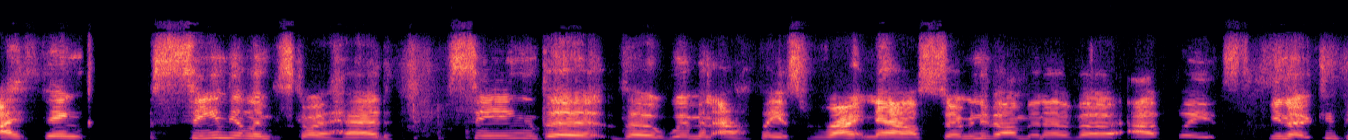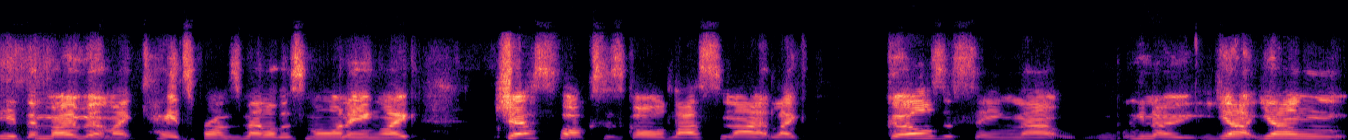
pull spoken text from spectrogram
I think seeing the Olympics go ahead, seeing the the women athletes right now, so many of our Minerva athletes, you know, compete at the moment, like Kate's bronze medal this morning, like Jess Fox's gold last night, like girls are seeing that, you know, young, young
